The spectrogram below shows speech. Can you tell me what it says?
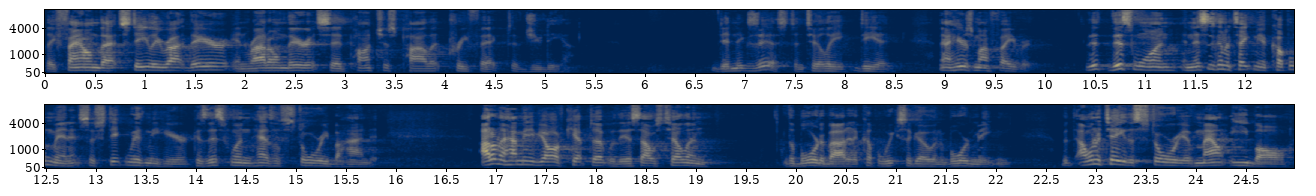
They found that stele right there, and right on there it said Pontius Pilate, prefect of Judea. Didn't exist until he did. Now, here's my favorite. This one, and this is going to take me a couple minutes, so stick with me here because this one has a story behind it. I don't know how many of y'all have kept up with this. I was telling the board about it a couple weeks ago in a board meeting. But I want to tell you the story of Mount Ebal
